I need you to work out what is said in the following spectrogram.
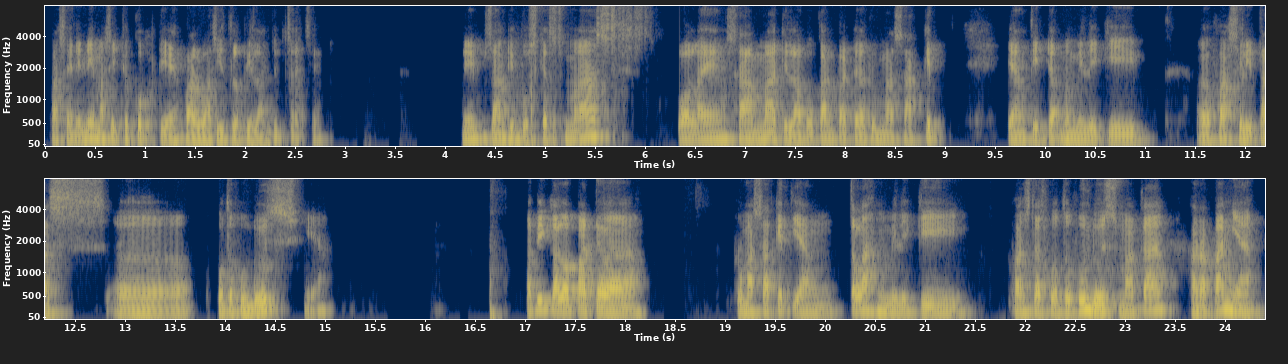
pasien ini masih cukup dievaluasi terlebih lanjut saja. Ini misalnya di puskesmas, pola yang sama dilakukan pada rumah sakit yang tidak memiliki uh, fasilitas uh, foto fundus, ya. Tapi kalau pada rumah sakit yang telah memiliki fasilitas foto fundus, maka harapannya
